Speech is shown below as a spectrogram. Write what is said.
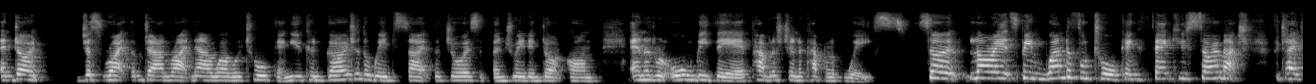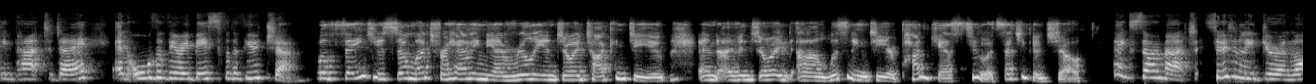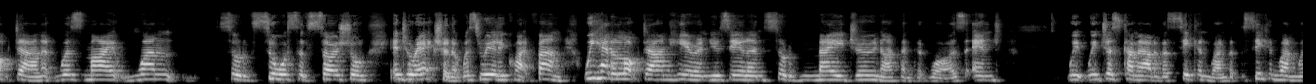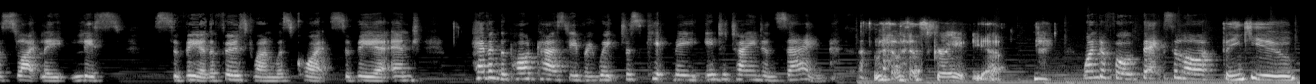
and don't just write them down right now while we're talking. You can go to the website, thejoysofbingereading.com, and it'll all be there, published in a couple of weeks. So, Lorrie, it's been wonderful talking. Thank you so much for taking part today and all the very best for the future. Well, thank you so much for having me. I really enjoyed talking to you, and I've enjoyed uh, listening to your podcast too. It's such a good show. Thanks so much. Certainly during lockdown, it was my one sort of source of social interaction. It was really quite fun. We had a lockdown here in New Zealand, sort of May, June, I think it was, and we, we've just come out of a second one, but the second one was slightly less severe. The first one was quite severe, and having the podcast every week just kept me entertained and sane. That's great. Yeah. Wonderful. Thanks a lot. Thank you.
